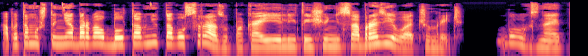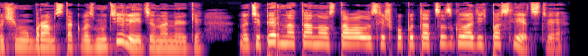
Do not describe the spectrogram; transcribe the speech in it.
а потому что не оборвал болтовню того сразу, пока и элита еще не сообразила, о чем речь. Бог знает, почему Брамс так возмутили эти намеки, но теперь Натану оставалось лишь попытаться сгладить последствия.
